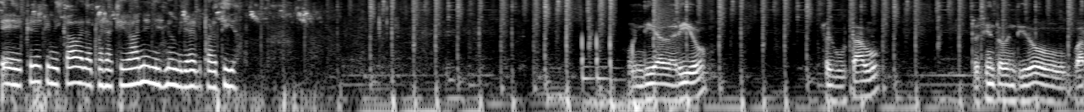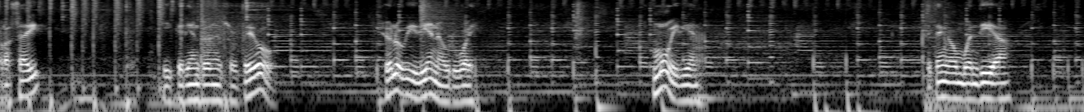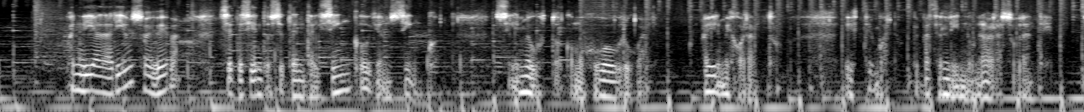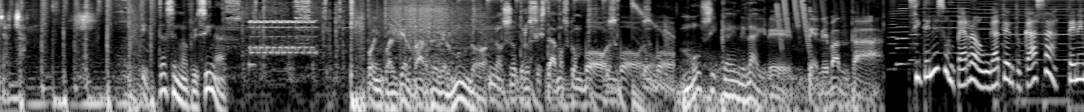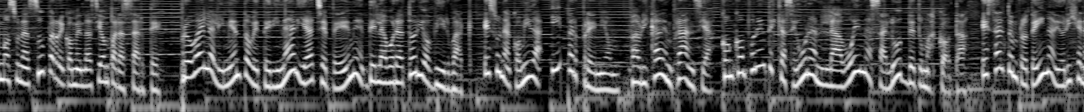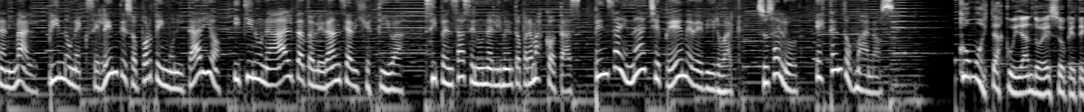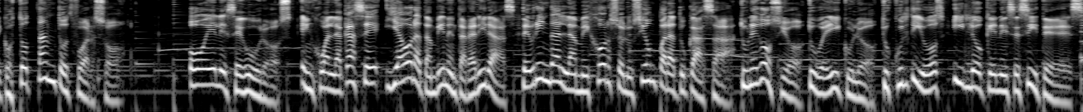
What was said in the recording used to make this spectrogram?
Eh, creo que mi cábala para que ganen es no mirar el partido. Buen día Darío, soy Gustavo, 322 barra 6 y quería entrar en el sorteo. Yo lo vi bien a Uruguay, muy bien. Que tenga un buen día. Buen día Darío, soy Beba, 775-5. Sí, me gustó cómo jugó Uruguay. Va a ir mejorando. Este, bueno, que pasen lindo, un abrazo grande. Chao, chao. ¿Estás en la oficina? O en cualquier parte del mundo, nosotros estamos con vos. vos. Música en el aire te levanta. Si tenés un perro o un gato en tu casa, tenemos una súper recomendación para hacerte. Probá el alimento veterinario HPM de Laboratorio Virbac. Es una comida hiper premium, fabricada en Francia, con componentes que aseguran la buena salud de tu mascota. Es alto en proteína de origen animal, brinda un excelente soporte inmunitario y tiene una alta tolerancia digestiva. Si pensás en un alimento para mascotas, pensá en HPM de Virbac. Su salud está en tus manos. ¿Cómo estás cuidando eso que te costó tanto esfuerzo? OL Seguros, en Juan Lacase y ahora también en Tarariras, te brinda la mejor solución para tu casa, tu negocio, tu vehículo, tus cultivos y lo que necesites.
